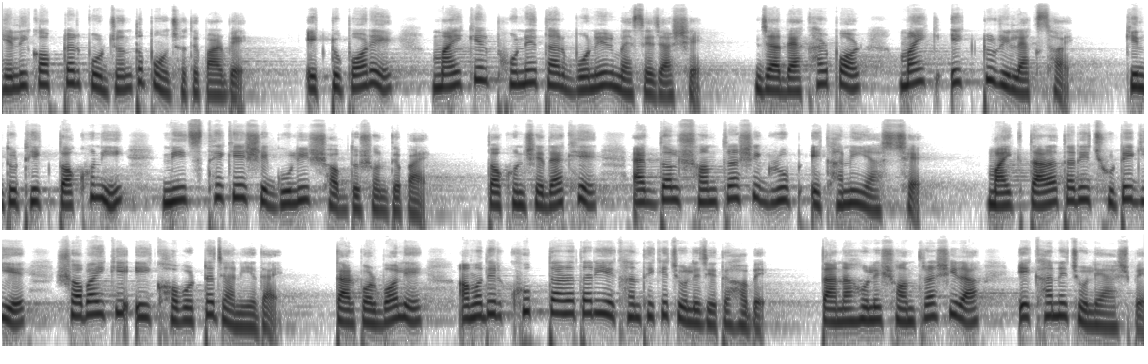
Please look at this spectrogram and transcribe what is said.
হেলিকপ্টার পর্যন্ত পৌঁছতে পারবে। একটু পরে মাইকের ফোনে তার বোনের মেসেজ আসে, যা দেখার পর মাইক একটু রিল্যাক্স হয়, কিন্তু ঠিক তখনই নিচ থেকে সে গুলির শব্দ শুনতে পায়। তখন সে দেখে একদল সন্ত্রাসী গ্রুপ এখানেই আসছে। মাইক তাড়াতাড়ি ছুটে গিয়ে সবাইকে এই খবরটা জানিয়ে দেয়। তারপর বলে, আমাদের খুব তাড়াতাড়ি এখান থেকে চলে যেতে হবে। তা না হলে সন্ত্রাসীরা এখানে চলে আসবে।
